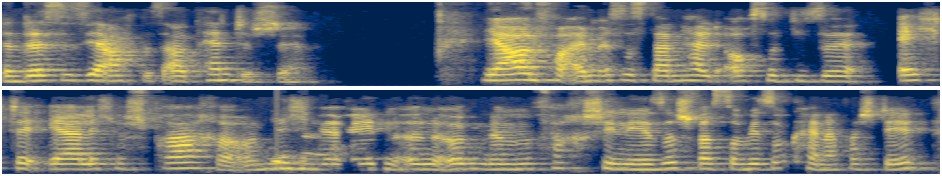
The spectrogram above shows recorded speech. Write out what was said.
Denn das ist ja auch das Authentische. Ja, und vor allem ist es dann halt auch so diese echte, ehrliche Sprache und nicht, Genau. wir reden in irgendeinem Fachchinesisch, was sowieso keiner versteht.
